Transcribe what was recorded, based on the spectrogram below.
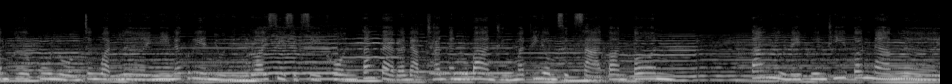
อำเภอภูหลวงจังหวัดเลย มีนักเรียนอยู่ 144 คน ตั้งแต่ระดับชั้นอนุบาลถึงมัธยมศึกษาตอนต้น ตั้งอยู่ในพื้นที่ต้นน้ำเลย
